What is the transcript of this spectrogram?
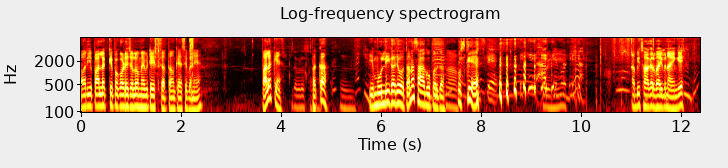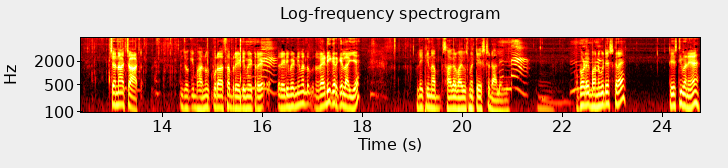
और ये पालक के पकौड़े चलो मैं भी टेस्ट करता हूँ कैसे बने हैं। पालक के हैं? पक्का? हम्म। ये मूली का जो होता है ना साग ऊपर का उसके है। अभी सागर भाई बनाएँगे चना चाट जो कि भानु पूरा सब रेडीमेड रे, रेडीमेड नहीं मतलब रेडी करके लाई है। लेकिन अब सागर भाई उसमें टेस्ट डालेंगे। पकौड़े भानु को टेस्ट कराए? टेस्टी बने हैं?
